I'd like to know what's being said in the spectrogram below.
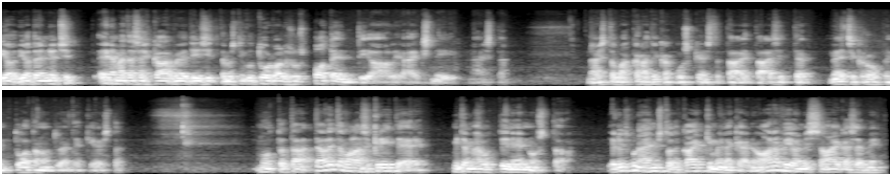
Joten nyt sit enemmän tässä ehkä arvioitiin sitten tämmöistä niin turvallisuuspotentiaalia, eikö niin, näistä, näistä vaikka ratikakuskeista tai, tai sitten Metsä Groupin tuotannon työntekijöistä. Mutta tota, tämä oli tavallaan se kriteeri, mitä me haluttiin ennustaa. Ja nyt kun nämä ihmiset oli kaikki meillä käynyt arvioinnissa aikaisemmin,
